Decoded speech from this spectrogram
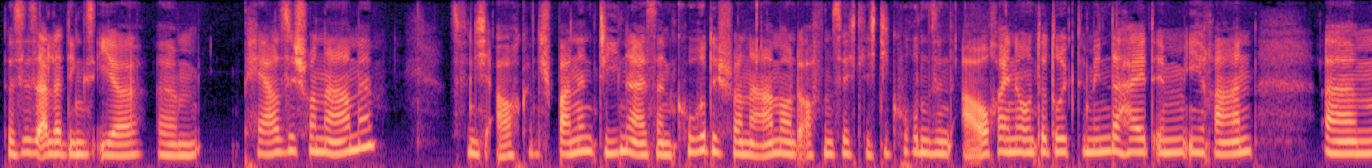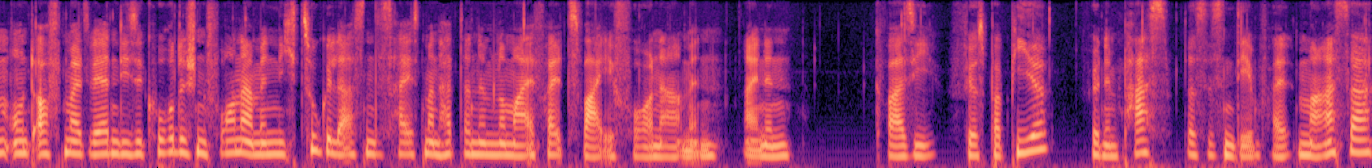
Das ist allerdings ihr ähm, persischer Name. Das finde ich auch ganz spannend. Gina ist ein kurdischer Name und offensichtlich die Kurden sind auch eine unterdrückte Minderheit im Iran. Ähm, und oftmals werden diese kurdischen Vornamen nicht zugelassen. Das heißt, man hat dann im Normalfall zwei Vornamen. Einen quasi fürs Papier, für den Pass, das ist in dem Fall Masa,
